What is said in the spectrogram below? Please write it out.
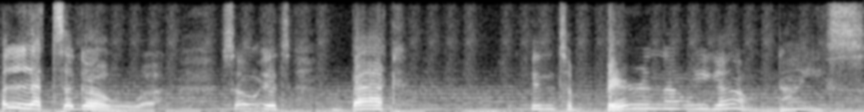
Let's go. So it's back into Baron that we go. Nice.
